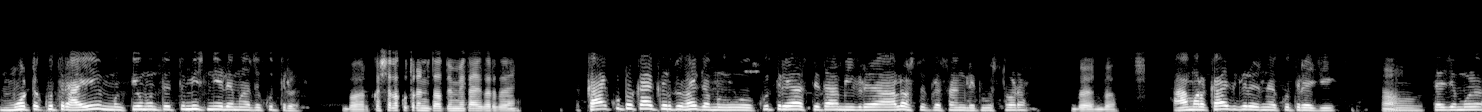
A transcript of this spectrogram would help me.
मोठं कुत्रं आहे मग ते म्हणतोय तुम्हीच नेलंय माझं कुत्रं. बरं कशाला कुत्रा नेता तुम्ही? काय करताय? काय कुठं काय करतो आहे का? मग कुत्रे असते तर आम्ही इकडे आलो असतो का सांगलीत ऊस थोडा बरं बरं. आम्हाला काहीच गरज नाही कुत्र्याची. हां. अं, त्याच्यामुळं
